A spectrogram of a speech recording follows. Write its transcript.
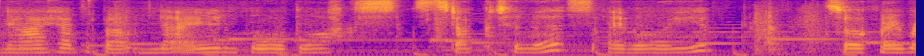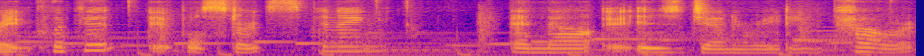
now I have about nine wool blocks stuck to this, I believe. So if I right click it, it will start spinning, and now it is generating power.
